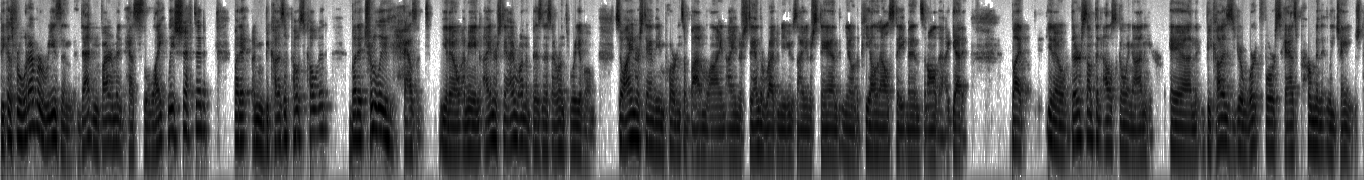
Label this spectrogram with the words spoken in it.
because for whatever reason that environment has slightly shifted but it I mean, because of post covid but it truly hasn't you know? I mean i understand i run a business i run three of them so i understand the importance of bottom line i understand the revenues i understand you know the P&L statements and all that i get it. But you know there's something else going on here and because your workforce has permanently changed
